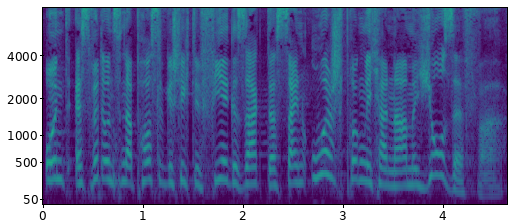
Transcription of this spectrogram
Und es wird uns in Apostelgeschichte 4 gesagt, dass sein ursprünglicher Name Josef war.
